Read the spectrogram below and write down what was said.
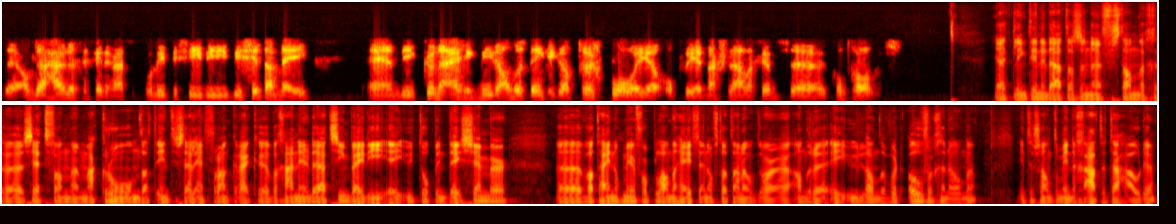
de, of de huidige generatie politici, die, die zit daarmee. En die kunnen eigenlijk niet anders, denk ik, dan terugplooien op weer nationale grenscontroles. Ja, het klinkt inderdaad als een verstandige zet van Macron om dat in te stellen in Frankrijk. we gaan inderdaad zien bij die EU-top in december wat hij nog meer voor plannen heeft en of dat dan ook door andere EU-landen wordt overgenomen. Interessant om in de gaten te houden.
